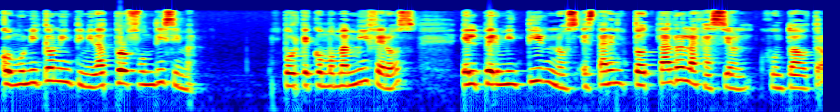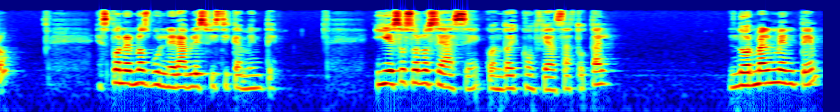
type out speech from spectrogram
comunica una intimidad profundísima, porque como mamíferos el permitirnos estar en total relajación junto a otro es ponernos vulnerables físicamente. Y eso solo se hace cuando hay confianza total. Normalmente,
